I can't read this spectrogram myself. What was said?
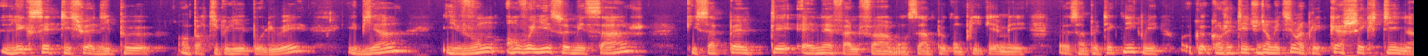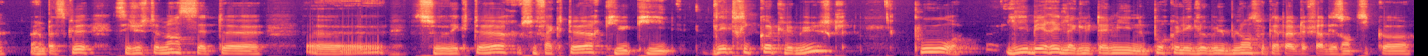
l'excès de tissu adipeux, en particulier pollué, eh bien, ils vont envoyer ce message qui s'appelle TNF-alpha. Bon, c'est un peu compliqué, mais euh, c'est un peu technique. Mais quand j'étais étudiant en médecine, on l'appelait cachectine, hein, parce que c'est justement cette, euh, euh, ce vecteur, ce facteur qui détricote le muscle pour libérer de la glutamine pour que les globules blancs soient capables de faire des anticorps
